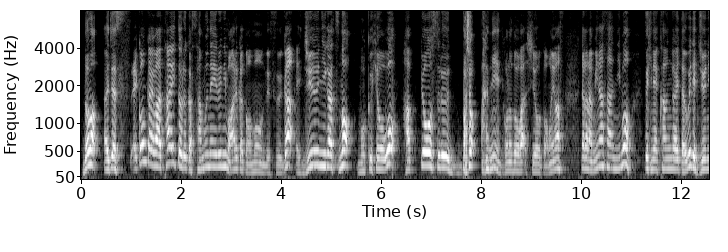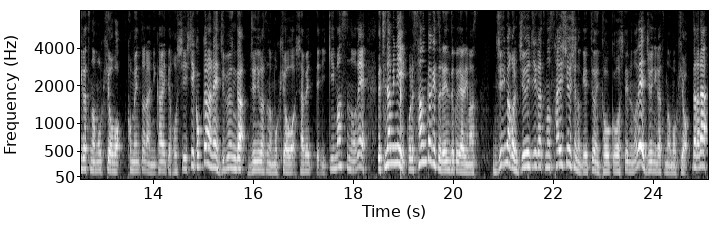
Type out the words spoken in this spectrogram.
どうも、あいちです。今回はタイトルかサムネイルにもあるかと思うんですが、12月の目標を発表する場所 にこの動画しようと思います。だから皆さんにもぜひね、考えた上で12月の目標をコメント欄に書いてほしいし、ここからね、自分が12月の目標を喋っていきますので、でちなみにこれ3ヶ月連続でやります。今これ11月の最終週の月曜に投稿しているので12月の目標だから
